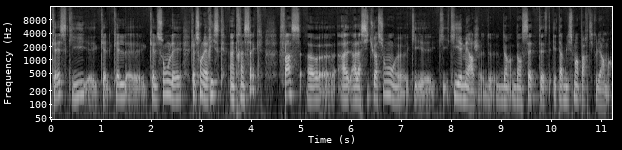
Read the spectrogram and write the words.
Qu'est-ce qui, quel, quel, euh, quels sont les, quels sont les risques intrinsèques face euh, à, à la situation euh, qui, qui, qui émerge de, dans, dans cet établissement particulièrement.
